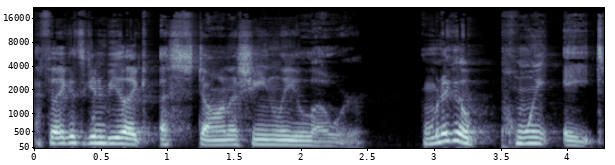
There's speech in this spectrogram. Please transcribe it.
I feel like it's gonna be like astonishingly lower. I'm gonna go 0.8.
